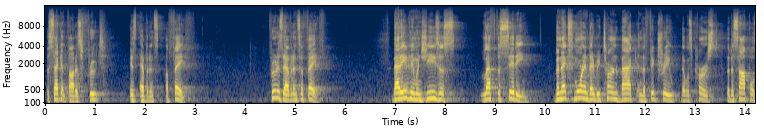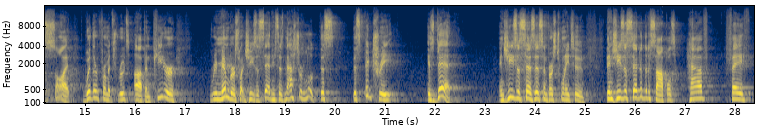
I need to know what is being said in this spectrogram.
The second thought is fruit is evidence of faith. Fruit is evidence of faith. That evening, when Jesus left the city, the next morning they returned back, and the fig tree that was cursed, the disciples saw it withered from its roots up. And Peter remembers what Jesus said. He says, Master, look, this, this fig tree is dead. And Jesus says this in verse 22 Then Jesus said to the disciples, Have faith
